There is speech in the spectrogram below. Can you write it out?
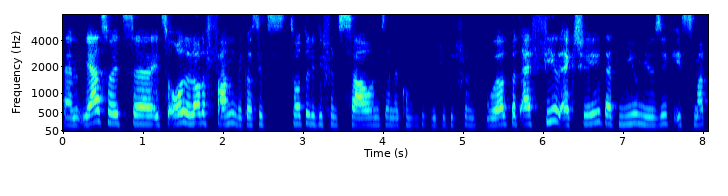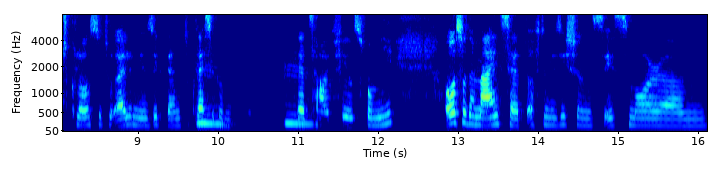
and yeah so it's uh, it's all a lot of fun because it's totally different sounds and a completely different world but i feel actually that new music is much closer to early music than to classical mm. music mm. that's how it feels for me also the mindset of the musicians is more um,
